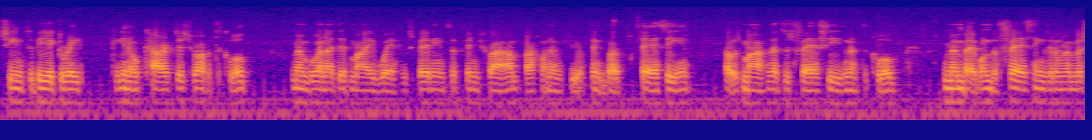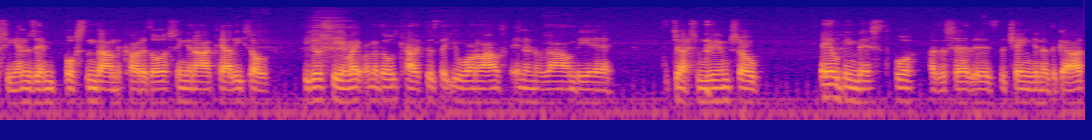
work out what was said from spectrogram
seemed to be a great, you know, characters to have at the club. Remember when I did my work experience at Finch Farm back when I was, I think, about 13. That was Martinez's first season at the club remember one of the first things I remember seeing was him busting down the corridor singing R. Kelly. So he does seem like one of those characters that you want to have in and around the, uh, the dressing room. So he'll be missed, but as I said, it's the changing of the guard.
